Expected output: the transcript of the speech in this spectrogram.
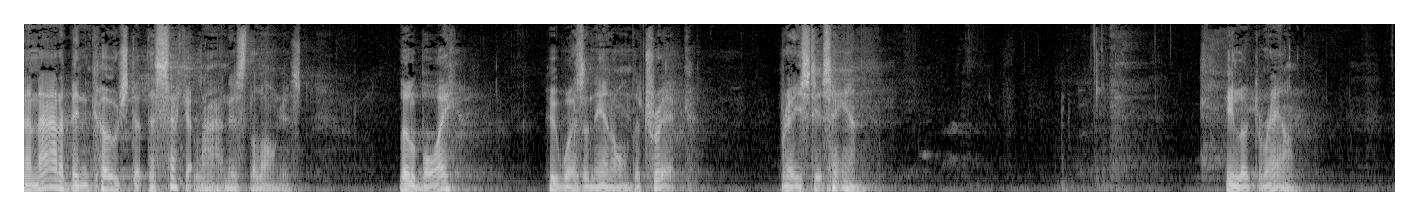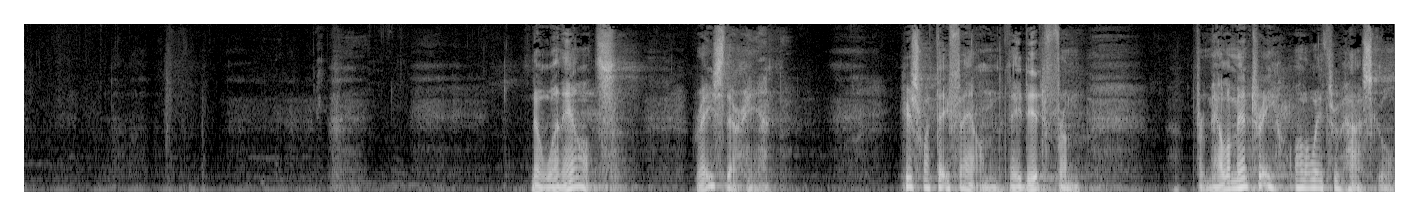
Now, nine have been coached that the second line is the longest. Little boy who wasn't in on the trick raised his hand. He looked around. No one else raised their hand. Here's what they found they did from, from elementary all the way through high school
